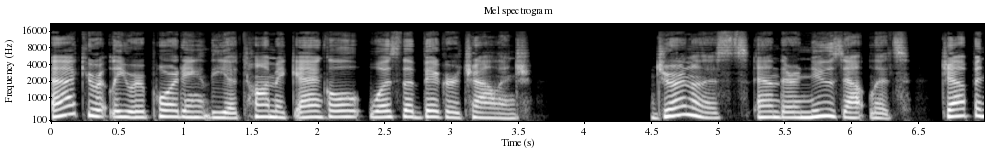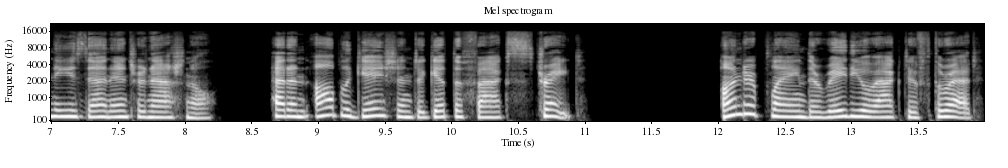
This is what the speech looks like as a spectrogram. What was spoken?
Accurately reporting the atomic angle was the bigger challenge. Journalists and their news outlets, Japanese and international, had an obligation to get the facts straight. Underplaying the radioactive threat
